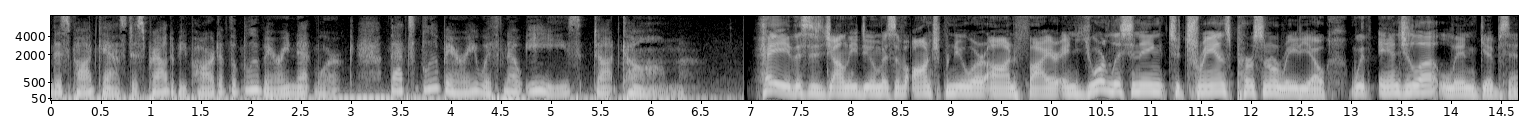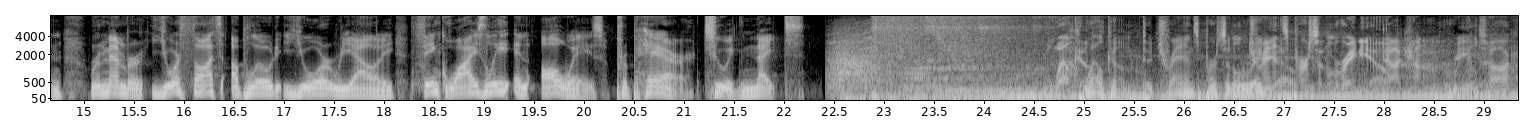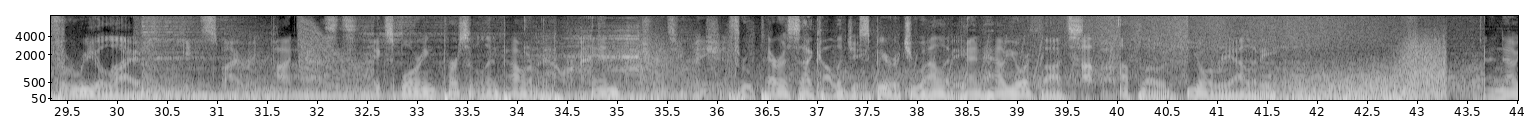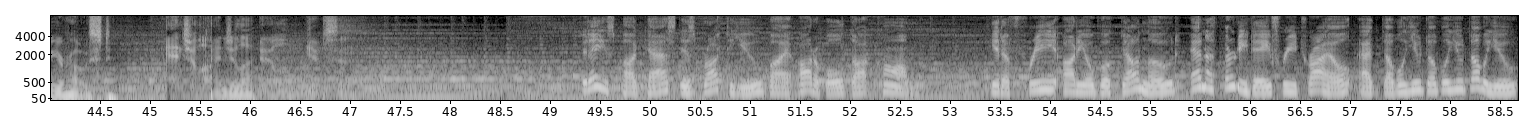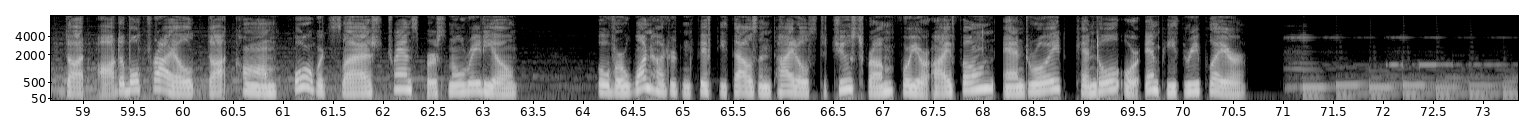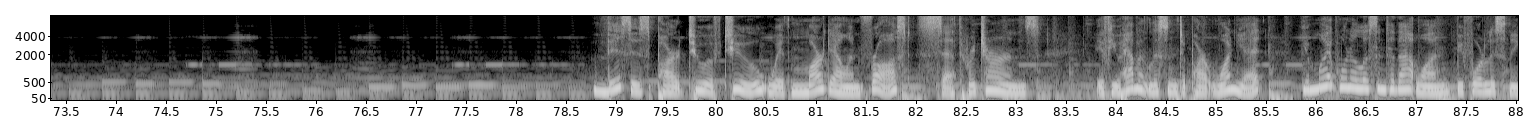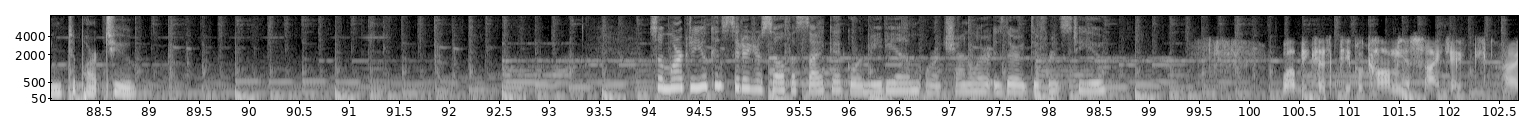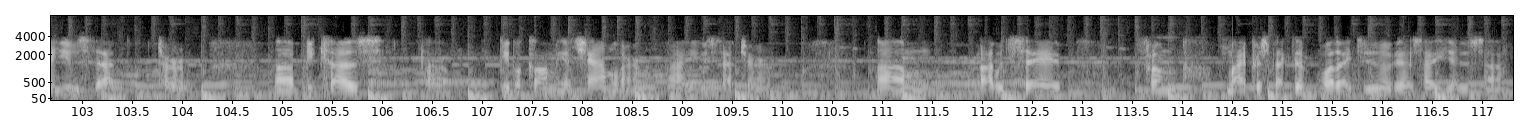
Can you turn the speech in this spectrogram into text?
This podcast is proud to be part of the Blubrry Network. That's blueberry with no ease dot com. Hey, this is John Lee Dumas of Entrepreneur on Fire, and you're listening to Transpersonal Radio with Angela Lynn Gibson. Remember, your thoughts upload your reality. Think wisely and always prepare to ignite. Welcome. Welcome to Transpersonal Radio. TranspersonalRadio.com. Real talk for real life. Inspiring podcasts. Exploring personal empowerment, Empowerment. and Transformation. through parapsychology, spirituality, and how your thoughts Upload. upload your reality. And now your host, Angela. Angela L. Gibson. Today's podcast is brought to you by Audible.com. Get a free audiobook download and a 30-day free trial at www.audibletrial.com forward slash transpersonal radio. Over 150,000 titles to choose from for your iPhone, Android, Kindle, or MP3 player. This is part two of two with Mark Allen Frost, Seth Returns. If you haven't listened to part one yet, you might want to listen to that one before listening to part two. So, Mark, do you consider yourself a psychic or a medium or a channeler? Is there a difference to you? Well, because people call me a psychic, I use that term. Uh, because um, people call me a channeler, I use that term. Um, I would say, from my perspective, what I do is I use um,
